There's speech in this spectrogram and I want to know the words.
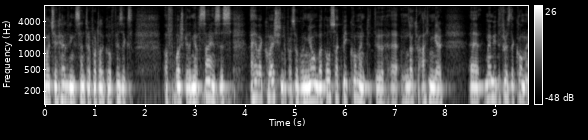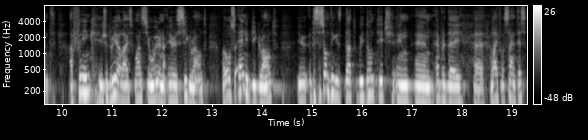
Wojciech Hellwing, Center for Theoretical Physics of Polish Academy of Sciences. I have a question to Professor Bourguignon, but also a quick comment to uh, Dr. Achinger. Uh, maybe the first the comment. I think you should realize once you're in an ERC ground, but also any big ground, you, this is something that we don't teach in, in everyday uh, life of scientists.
